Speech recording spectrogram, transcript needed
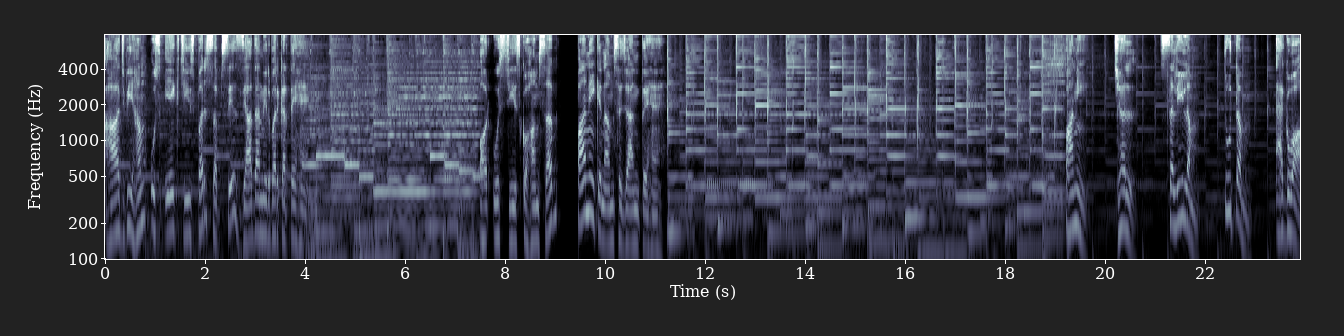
आज भी हम उस एक चीज़ पर सबसे ज़्यादा निर्भर करते हैं। और उस चीज़ को हम सब पानी के नाम से जानते हैं। पानी, जल, सलीलम, तूतम, एग्वा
